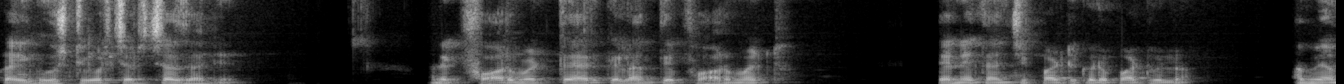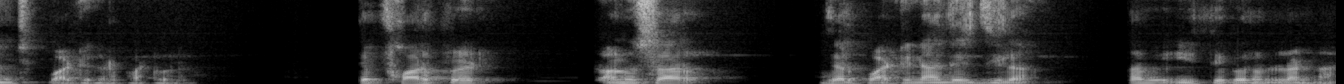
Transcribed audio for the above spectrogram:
काही गोष्टीवर चर्चा झाली. आणि एक फॉर्मॅट तयार केला आणि ते फॉर्मॅट त्याने त्यांची पार्टीकडे पाठवलं आम्ही आमची पार्टीकडे पाठवलं. ते फॉर्मॅट अनुसार जर पार्टीने आदेश दिला तर आम्ही युती करून लढणार.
